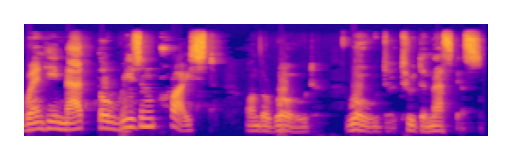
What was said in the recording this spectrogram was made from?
when he met the risen Christ on the road road to Damascus.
